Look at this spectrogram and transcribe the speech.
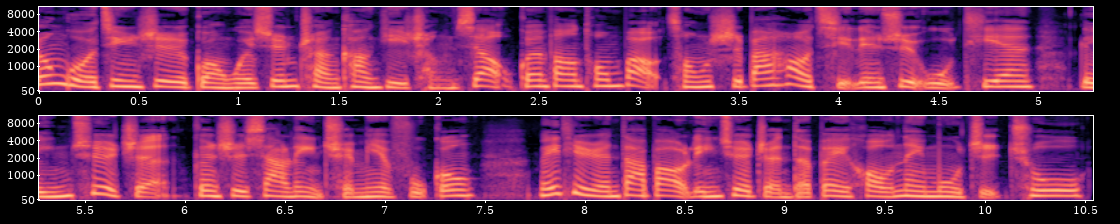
中国近日广为宣传抗疫成效，官方通报从十八号起连续五天零确诊，更是下令全面复工。媒体人大报零确诊的背后内幕指出，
